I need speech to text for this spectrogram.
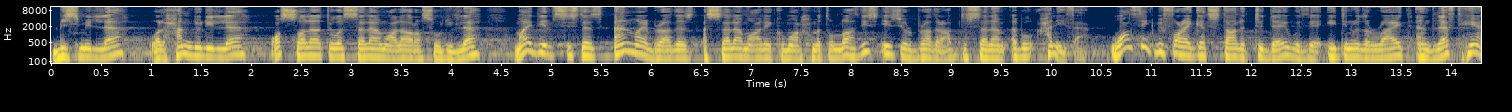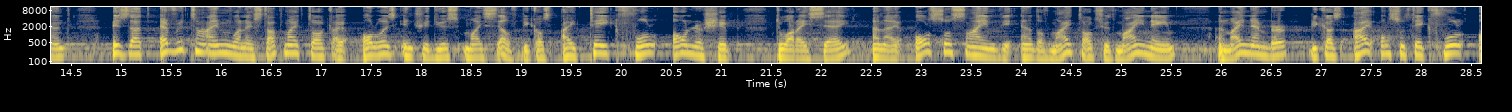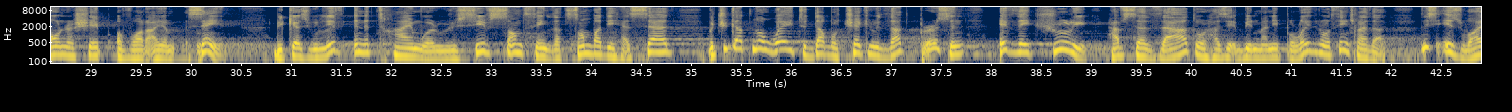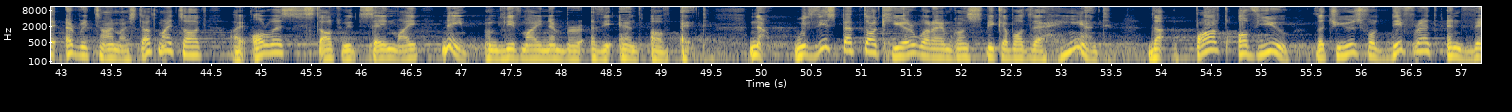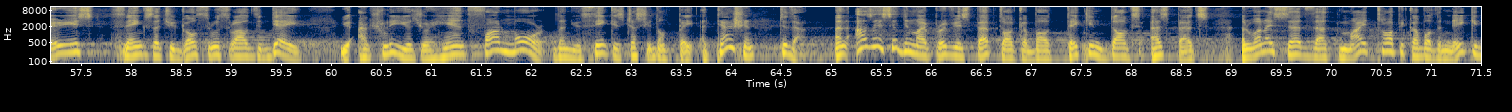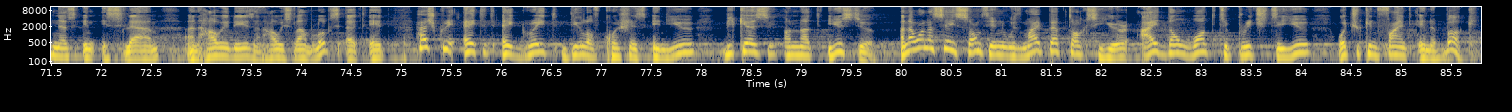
Bismillah, walhamdulillah, wassalatu wassalamu ala rasulillah. My dear sisters and my brothers, assalamu alaikum wa rahmatullah. This is your brother Abdul Salam Abu Hanifa. One thing before I get started today with the eating with the right and left hand is that every time when I start my talk, I always introduce myself because I take full ownership to what I say and I also sign the end of my talks with my name and my number because I also take full ownership of what I am saying. Because we live in a time where we receive something that somebody has said, but you got no way to double check with that person if they truly have said that or has it been manipulated or things like that. This is why every time I start my talk, I always start with saying my name and leave my number at the end of it. Now, with this pep talk here, where I'm going to speak about the hand, the part of you that you use for different and various things that you go through throughout the day. You actually use your hand far more than you think. It's just you don't pay attention to that. And as I said in my previous pep talk about taking dogs as pets, and when I said that my topic about the nakedness in Islam and how it is and how Islam looks at it has created a great deal of questions in you because you are not used to. And I want to say something with my pep talks here. I don't want to preach to you what you can find in a book.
